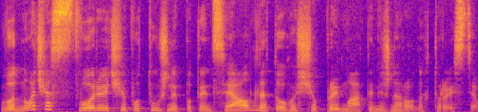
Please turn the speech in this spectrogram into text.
водночас створюючи потужний потенціал для того, щоб приймати міжнародних туристів.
